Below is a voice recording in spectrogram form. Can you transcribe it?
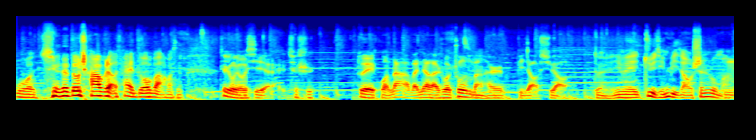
我觉得都差不了太多吧，好像。这种游戏确实对广大玩家来说，中文版还是比较需要的。对，因为剧情比较深入嘛。嗯，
